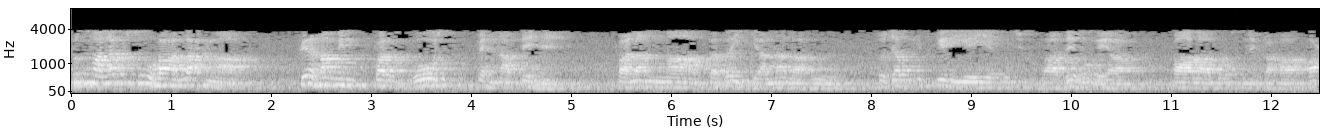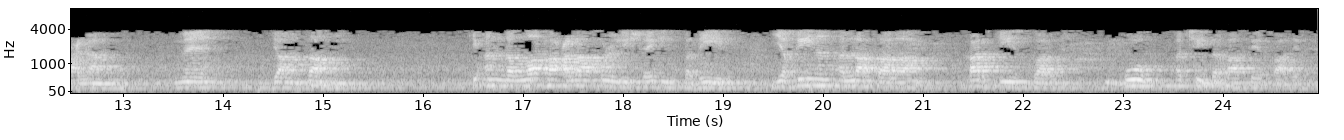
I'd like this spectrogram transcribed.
سما نقصوہا لحما، پھر ہم ان پر گوشت پہناتے ہیں۔ فلما تبیا نہ تو جب اس کے لیے یہ کچھ واضح ہو گیا کالا دوست نے کہا، اعلم، میں جانتا ہوں کہ ان اللہ علاق الشعین قدیر یقیناً اللہ تعالی ہر چیز پر خوب اچھی طرح سے قادر ہے۔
